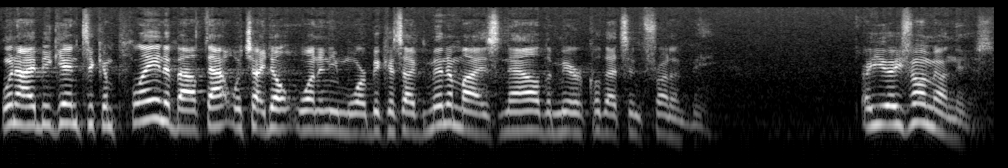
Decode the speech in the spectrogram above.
when I begin to complain about that which I don't want anymore because I've minimized now the miracle that's in front of me. Are you, are you following me on this?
